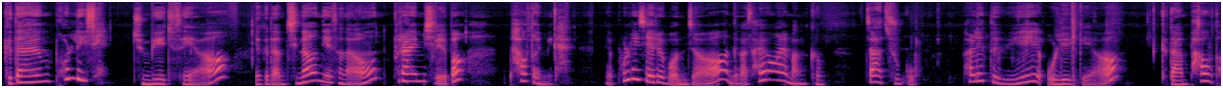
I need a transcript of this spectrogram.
그 다음 폴리젤 준비해 주세요. 네, 그 다음 진아언니에서 나온 프라임 실버 파우더입니다. 네, 폴리젤을 먼저 내가 사용할 만큼 짜주고 팔레트 위에 올릴게요. 그 다음 파우더.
